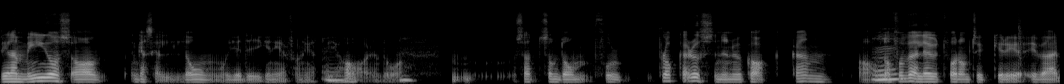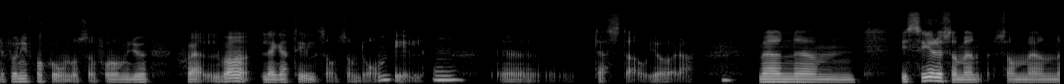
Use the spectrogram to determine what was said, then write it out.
dela med oss av en ganska lång och gedigen erfarenhet vi Mm. har ändå. Mm. Mm, Så att som de får plocka russinen ur kakan. Ja, Mm. De får välja ut vad de tycker är, är värdefull information och så får de ju själva lägga till sånt som de vill Mm. eh, testa och göra. Men ehm, vi ser det som en, som en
